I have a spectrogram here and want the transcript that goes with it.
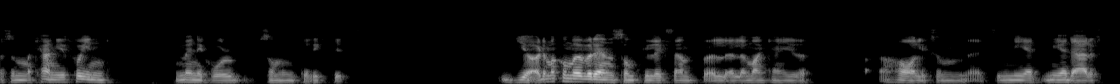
alltså man kan ju få in människor som inte riktigt gör det man kommer överens om till exempel eller man kan ju ha liksom ett ned, nedärvt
